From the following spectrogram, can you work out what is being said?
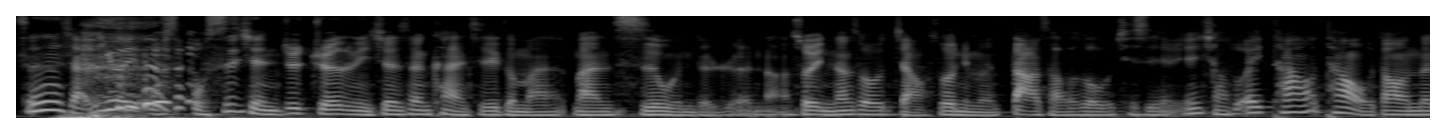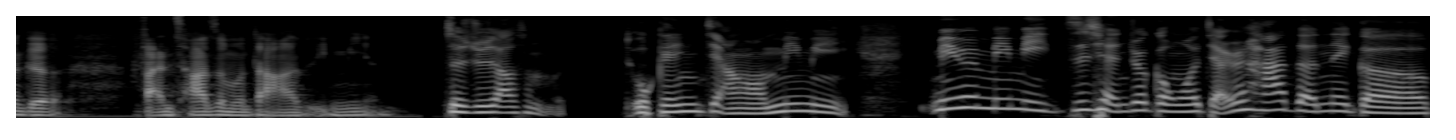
真的假的？因为我 我之前就觉得你先生看起来是一个蛮蛮斯文的人啊，所以你那时候讲说你们大吵的时候，我其实也想说，哎、他他有到那个反差这么大的一面。这就叫什么？我跟你讲哦，咪咪，因为咪咪之前就跟我讲，因为他的那个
